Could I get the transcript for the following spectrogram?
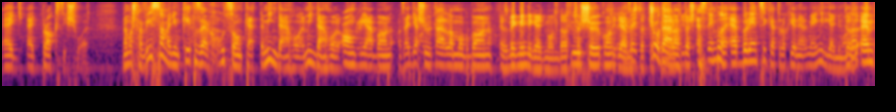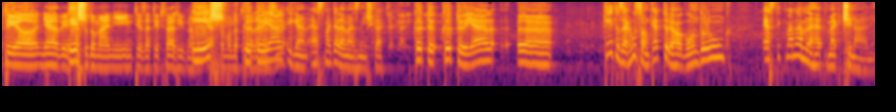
egy, egy praxis volt. Na most, ha visszamegyünk 2022, mindenhol, mindenhol, Angliában, az Egyesült Államokban, Ez még mindig egy mondat. csak külsőkon, ez egy csodálatos, ezt én mondom, ebből én cikket tudok írni, még mindig egy Itt mondat. az MTA nyelvész És- tudományi intézetét felhívnám, hogy ezt és a mondatot kötőjel, elemezzék. igen, ezt majd elemezni is kell. Kötő, kötőjel, ö, 2022-re, ha gondolunk, ezt itt már nem lehet megcsinálni.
